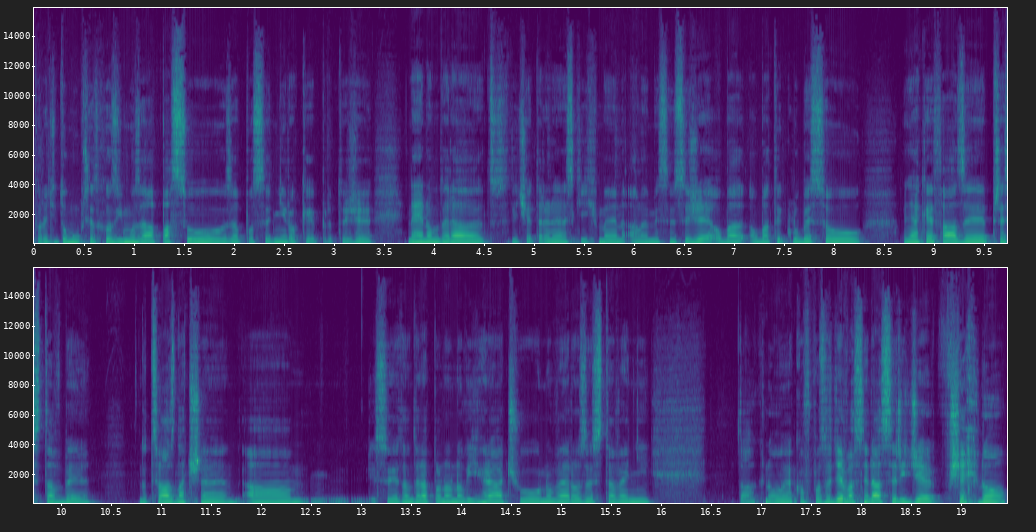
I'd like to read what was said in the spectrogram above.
proti tomu předchozímu zápasu za poslední roky, protože nejenom teda co se týče trenérských men, ale myslím si, že oba, oba ty kluby jsou v nějaké fázi přestavby, docela značné a je tam teda plno nových hráčů, nové rozestavení. Tak, no, jako v podstatě vlastně dá se říct, že všechno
